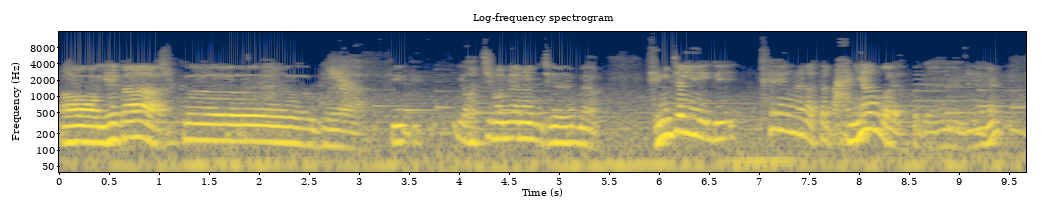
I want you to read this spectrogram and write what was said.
어 얘가 그 뭐야 이, 이 어찌 보면은 지금 뭐야 굉장히 퇴행을 갖다 많이 한 거였거든. 예?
